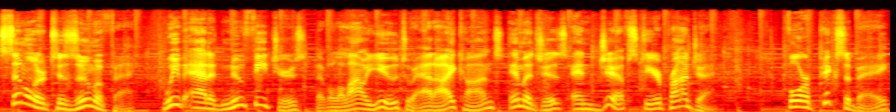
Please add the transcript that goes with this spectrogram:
Similar to Zoom Effect, we've added new features that will allow you to add icons, images, and GIFs to your project. For Pixabay,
